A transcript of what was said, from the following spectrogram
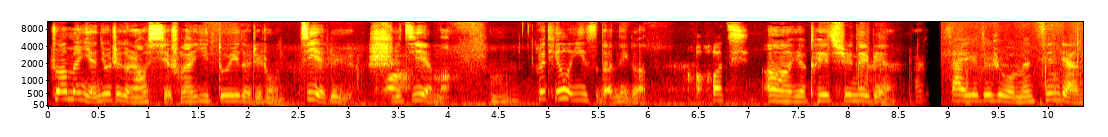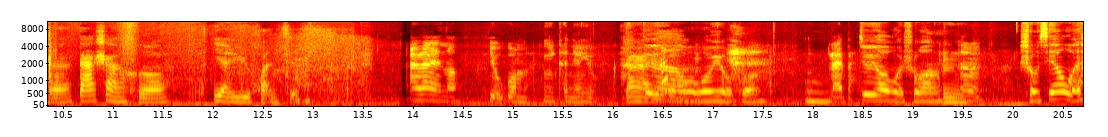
专门研究这个，然后写出来一堆的这种戒律十戒嘛，嗯，会挺有意思的那个，好好奇。嗯，也可以去那边。下一个就是我们经典的搭讪和艳遇环节，艾赖呢？有过吗？你肯定有。当然有了。我有过，嗯，来吧。就要我说，嗯，嗯，首先我要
